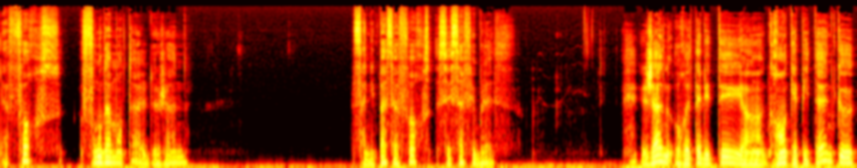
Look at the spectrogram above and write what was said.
La force fondamentale de Jeanne, ça n'est pas sa force, c'est sa faiblesse. Jeanne aurait-elle été un grand capitaine que,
